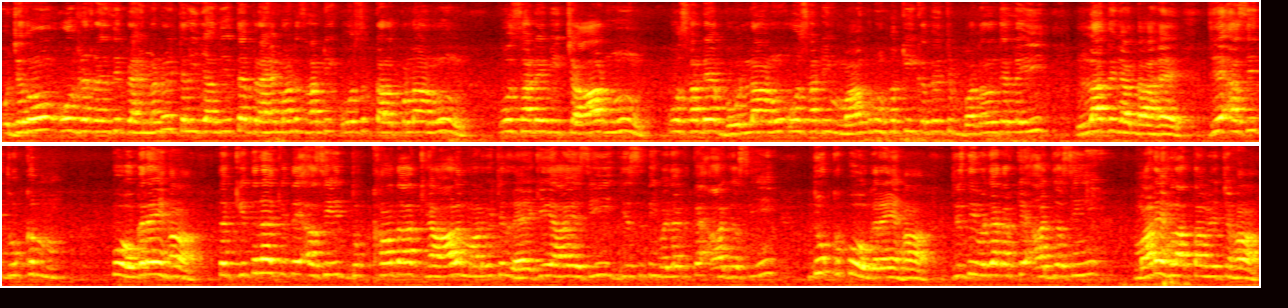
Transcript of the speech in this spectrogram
ਉਹ ਜਦੋਂ ਉਹ ਫ੍ਰੀਕੁਐਂਸੀ ਬ੍ਰਹਿਮੰਡ ਵਿੱਚ ਚਲੀ ਜਾਂਦੀ ਹੈ, ਤਾਂ ਬ੍ਰਹਿਮੰਡ ਸਾਡੀ ਉਸ ਕਲਪਨਾ ਨੂੰ ਉਹ ਸਾਡੇ ਵਿਚਾਰ ਨੂੰ ਉਹ ਸਾਡੇ ਬੋਲਾਂ ਨੂੰ, ਉਹ ਸਾਡੀ ਮੰਗ ਨੂੰ ਹਕੀਕਤ ਵਿੱਚ ਬਦਲਣ ਦੇ ਲਈ ਲੱਗ ਜਾਂਦਾ ਹੈ। ਜੇ ਅਸੀਂ ਦੁੱਖ ਭੋਗ ਰਹੇ ਹਾਂ, ਤਾਂ ਕਿਤੇ ਨਾ ਕਿਤੇ ਅਸੀਂ ਦੁੱਖਾਂ ਦਾ ਖਿਆਲ ਮਨ ਵਿੱਚ ਲੈ ਕੇ ਆਏ ਸੀ, ਜਿਸ ਦੀ ਵਜ੍ਹਾ ਕਰਕੇ ਅੱਜ ਅਸੀਂ ਦੁੱਖ ਭੋਗ ਰਹੇ ਹਾਂ। ਜਿਸ ਦੀ ਵਜ੍ਹਾ ਕਰਕੇ ਅੱਜ ਅਸੀਂ ਮਾੜੇ ਹਾਲਾਤਾਂ ਵਿੱਚ ਹਾਂ।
